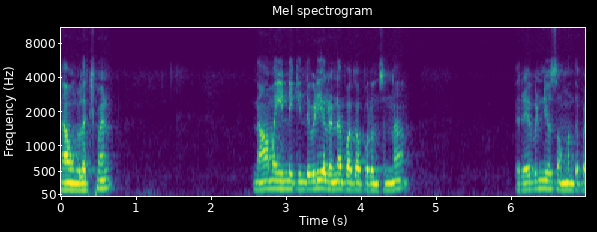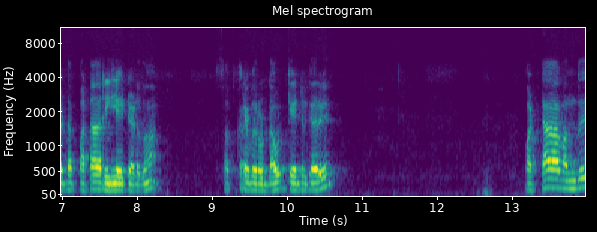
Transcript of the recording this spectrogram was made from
நான் உங்கள் லக்ஷ்மண் நாம் இன்றைக்கி இந்த வீடியோவில் என்ன பார்க்க போகிறோம்னு சொன்னால் ரெவென்யூ சம்மந்தப்பட்ட பட்டா ரிலேட்டட் தான். சப்ஸ்கிரைபர் ஒரு டவுட் கேட்டிருக்காரு. பட்டா வந்து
